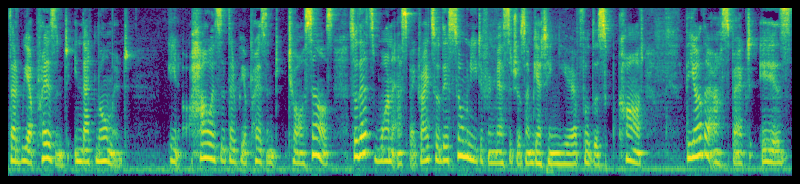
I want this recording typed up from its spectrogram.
that we are present in that moment? You know, how is it that we are present to ourselves? So that's one aspect, right? So there's so many different messages I'm getting here for this card. The other aspect is,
